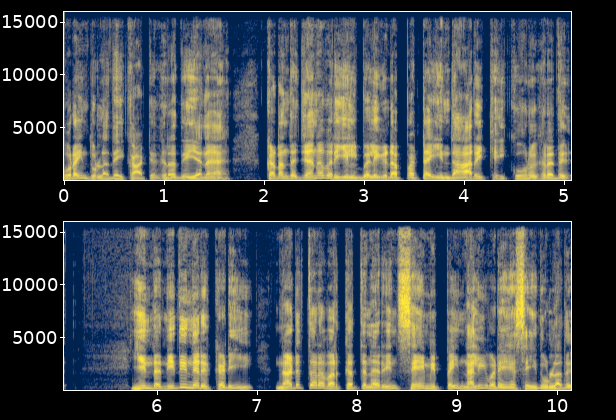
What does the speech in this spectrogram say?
குறைந்துள்ளதை காட்டுகிறது என கடந்த ஜனவரியில் வெளியிடப்பட்ட இந்த அறிக்கை கூறுகிறது. இந்த நிதி நெருக்கடி நடுத்தர வர்க்கத்தினரின் சேமிப்பை நலிவடைய செய்துள்ளது.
